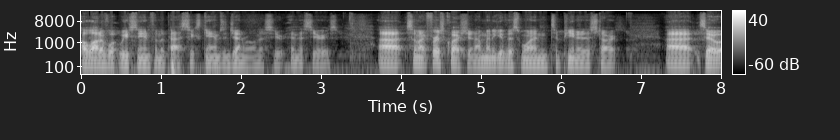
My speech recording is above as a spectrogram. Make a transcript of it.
a lot of what we've seen from the past six games in general in this in this series. Uh, so my first question, I'm going to give this one to Pina to start. Uh, so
